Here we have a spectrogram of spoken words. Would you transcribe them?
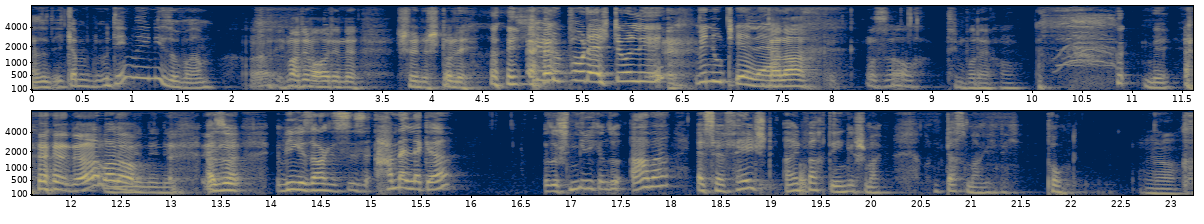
Also ich glaube, mit dem wäre ich nie so warm. Ich mache dir mal heute eine schöne Stulle. Schöne Butterstulle mit Nutella. Danach musst du auch Team Butter kommen. Nee, ja, war doch. nee, nee, nee. Also, wie gesagt, es ist hammerlecker. Also schmierig und so, aber es verfälscht einfach den Geschmack. Und das mag ich nicht. Punkt. Ja.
